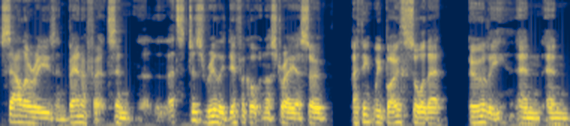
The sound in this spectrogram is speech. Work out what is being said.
salaries and benefits. And uh, that's just really difficult in Australia. So I think we both saw that early and and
